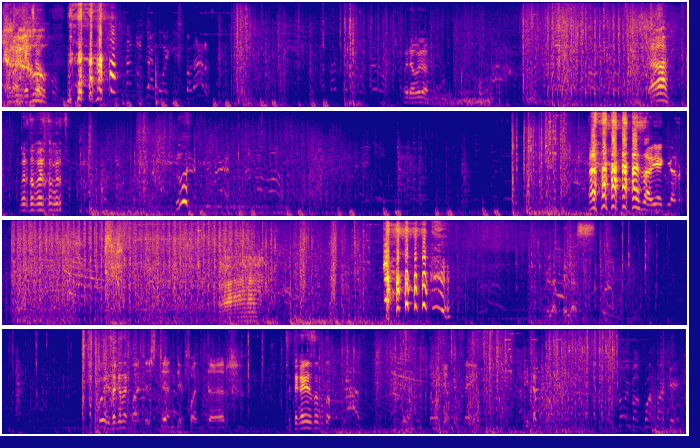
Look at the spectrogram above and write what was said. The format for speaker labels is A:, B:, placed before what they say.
A: ¡Carajo! Bueno, bueno.
B: ¡Ah!
A: Muerto, muerto, muerto. Uh. Sabía que iba a...
B: ¡Ah!
A: Me la pelas. Uy, saca, saca.
B: Manos te han de faltar.
A: Se te cayó esta puto. Quita.
C: ¡Soy bajo ataque!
